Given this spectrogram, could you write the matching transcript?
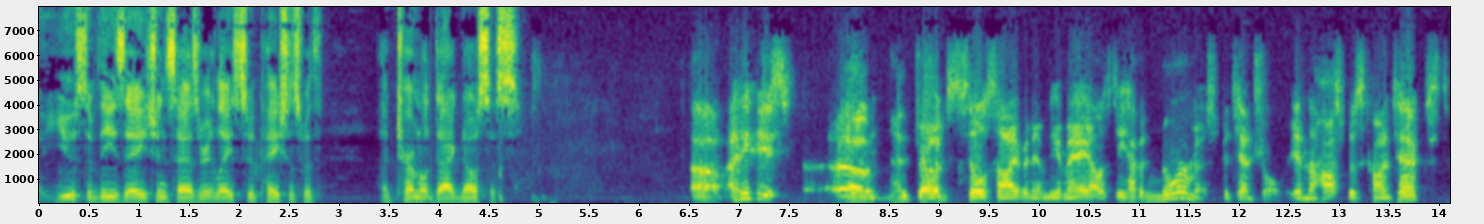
use of these agents as it relates to patients with a terminal diagnosis? Um, I think these um, drugs, psilocybin, MDMA, LSD, have enormous potential in the hospice context,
